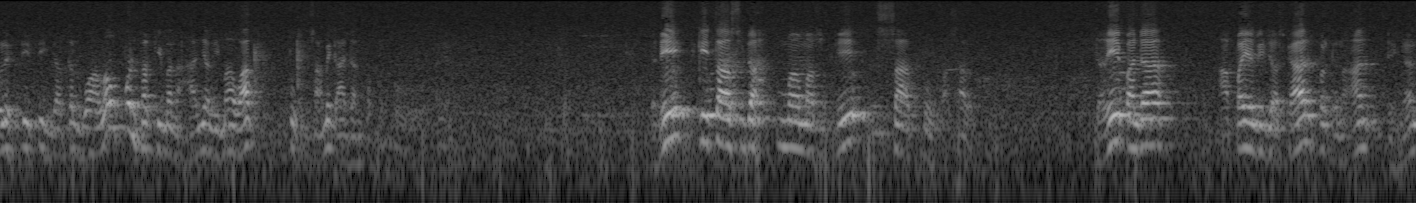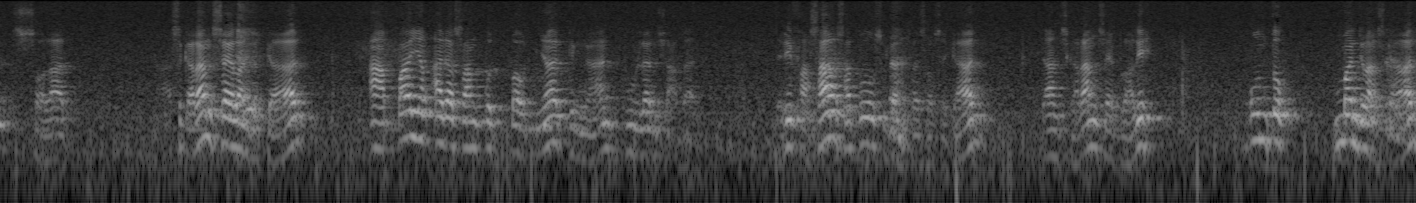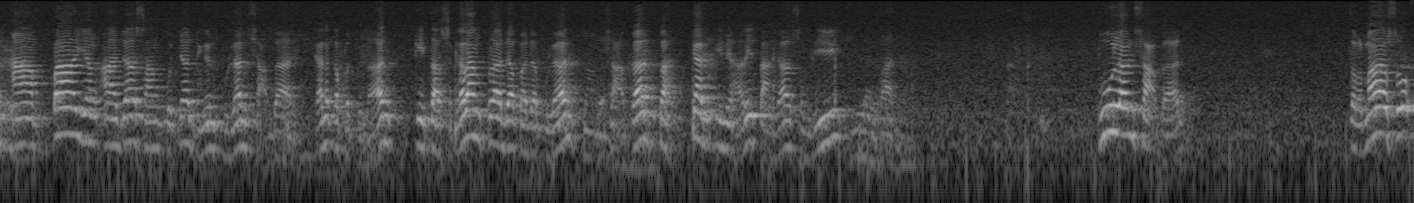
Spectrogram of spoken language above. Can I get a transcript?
boleh ditinggalkan walaupun bagaimana hanya lima waktu sampai keadaan tertentu. Jadi kita sudah memasuki satu pasal daripada apa yang dijelaskan berkenaan dengan sholat. Nah, sekarang saya lanjutkan apa yang ada sangkut pautnya dengan bulan Syaban. Jadi pasal satu sudah saya selesaikan dan sekarang saya beralih untuk menjelaskan apa yang ada sangkutnya dengan bulan Syaban. Karena kebetulan kita sekarang berada pada bulan Syaban bahkan ini hari tanggal 9 bulan Syaban termasuk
